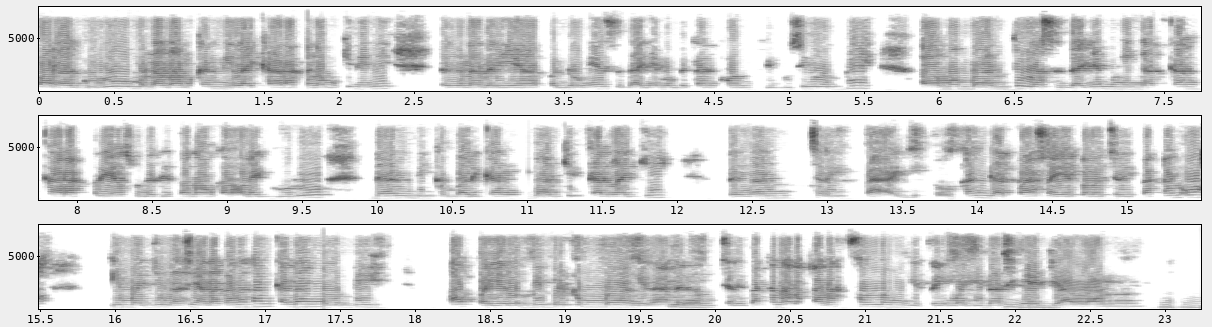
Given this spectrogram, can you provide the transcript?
para guru menanamkan nilai karakter. Nah, mungkin ini dengan adanya pendongeng setidaknya memberikan kontribusi lebih uh, membantu lah setidaknya mengingatkan karakter yang sudah ditanamkan oleh guru dan dikembalikan bangkitkan lagi dengan cerita gitu kan nggak terasa ya kalau ceritakan wah imajinasi anak-anak kan kadang lebih apa ya lebih berkembang gitu yeah. dengan menceritakan anak-anak seneng gitu imajinasinya mm. jalan. Mm -hmm.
